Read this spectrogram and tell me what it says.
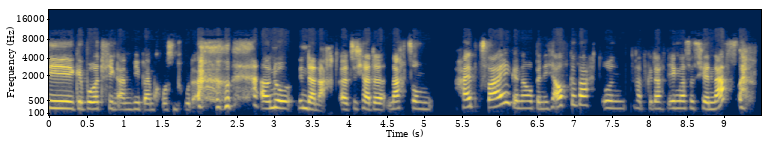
Die Geburt fing an wie beim großen Bruder, aber nur in der Nacht. Also ich hatte nachts um halb zwei, genau, bin ich aufgewacht und habe gedacht, irgendwas ist hier nass.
